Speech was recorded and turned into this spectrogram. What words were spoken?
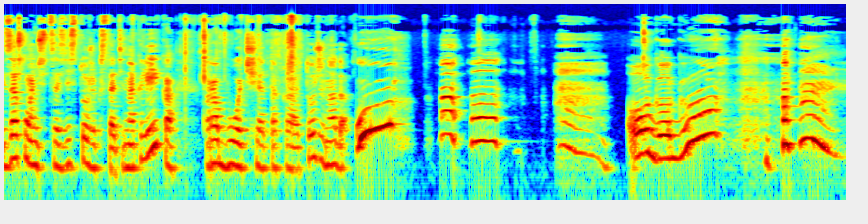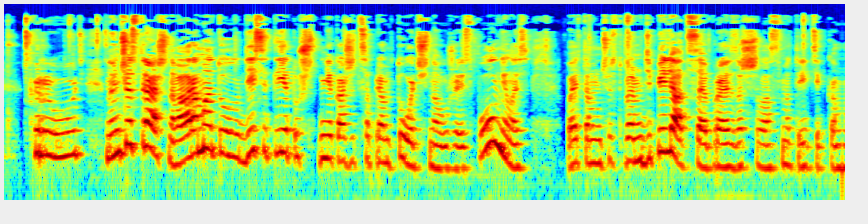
и закончится. Здесь тоже, кстати, наклейка рабочая такая, тоже надо... Ого-го! Круть. Но ничего страшного, аромату 10 лет уж, мне кажется, прям точно уже исполнилось. Поэтому чувствую, прям депиляция произошла, смотрите-ка.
